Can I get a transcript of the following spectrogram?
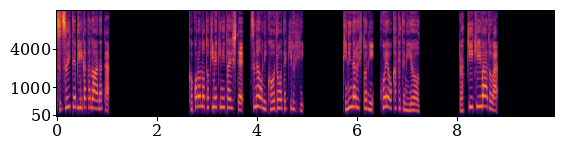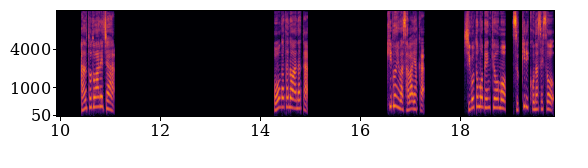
続いて B 型のあなた。心のときめきに対して素直に行動できる日。気になる人に声をかけてみよう。ラッキーキーワードは、アウトドアレジャー。大型のあなた。気分は爽やか。仕事も勉強もすっきりこなせそう。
